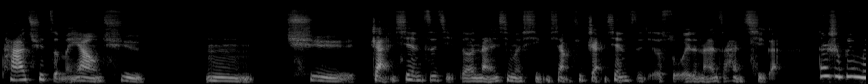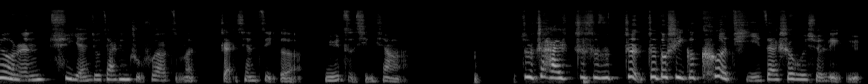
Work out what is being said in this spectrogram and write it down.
他去怎么样去，嗯，去展现自己的男性的形象，去展现自己的所谓的男子汉气概，但是并没有人去研究家庭主妇要怎么展现自己的女子形象啊，就这还这是这这都是一个课题，在社会学领域。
